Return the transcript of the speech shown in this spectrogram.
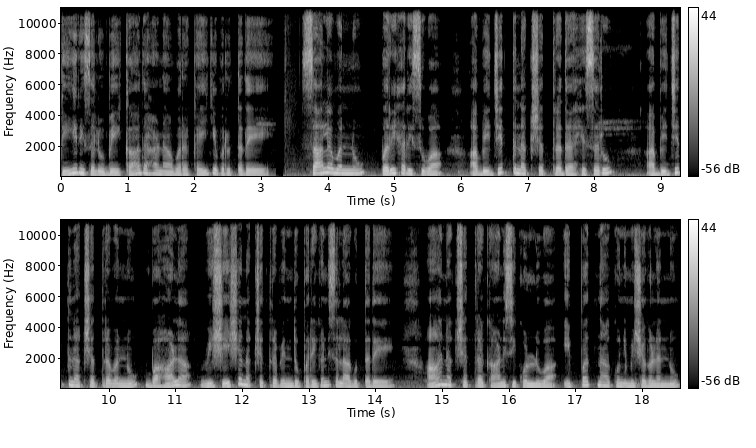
ತೀರಿಸಲು ಬೇಕಾದ ಹಣ ಅವರ ಕೈಗೆ ಬರುತ್ತದೆ. ಸಾಲವನ್ನು ಪರಿಹರಿಸುವ ಅಭಿಜಿತ್ ನಕ್ಷತ್ರದ ಹೆಸರು ಅಭಿಜಿತ್ ನಕ್ಷತ್ರವನ್ನು ಬಹಳ ವಿಶೇಷ ನಕ್ಷತ್ರವೆಂದು ಪರಿಗಣಿಸಲಾಗುತ್ತದೆ. ಆ ನಕ್ಷತ್ರ ಕಾಣಿಸಿಕೊಳ್ಳುವ ಇಪ್ಪತ್ನಾಲ್ಕು ನಿಮಿಷಗಳನ್ನು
